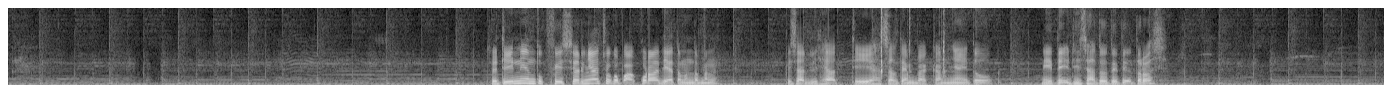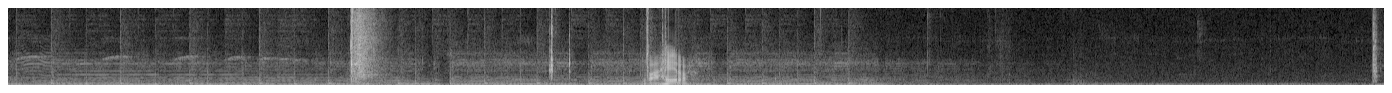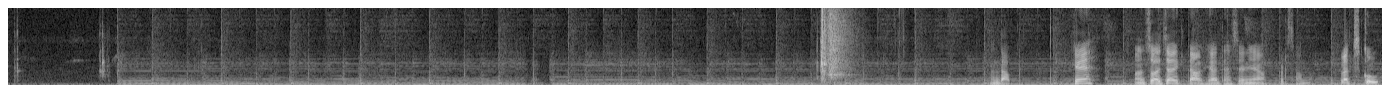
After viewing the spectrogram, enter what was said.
Jadi ini untuk visirnya cukup akurat ya teman-teman bisa dilihat di hasil tembakannya itu nitik di satu titik terus. Terakhir mantap. Oke langsung aja kita lihat hasilnya bersama. Let's go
